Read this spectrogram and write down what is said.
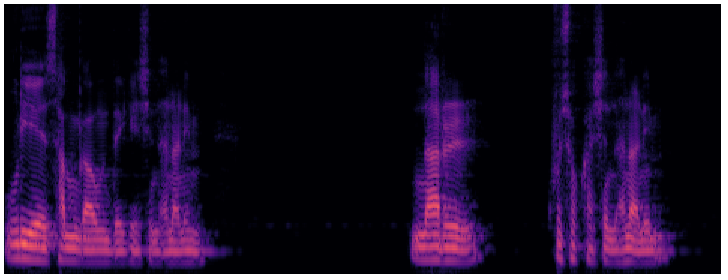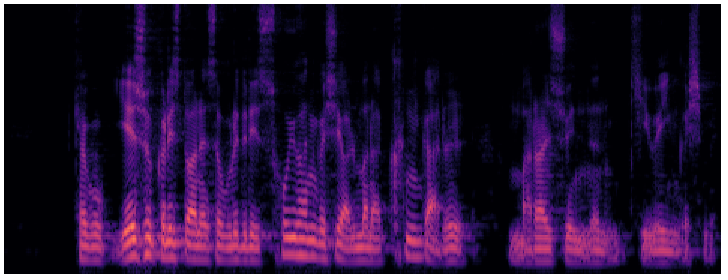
우리의 삶 가운데 계신 하나님, 나를 구속하신 하나님, 결국 예수 그리스도 안에서 우리들이 소유한 것이 얼마나 큰가를 말할 수 있는 기회인 것입니다.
